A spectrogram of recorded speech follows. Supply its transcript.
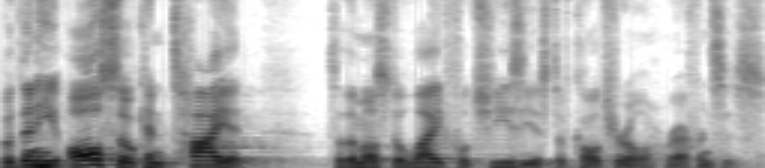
but then He also can tie it to the most delightful, cheesiest of cultural references.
